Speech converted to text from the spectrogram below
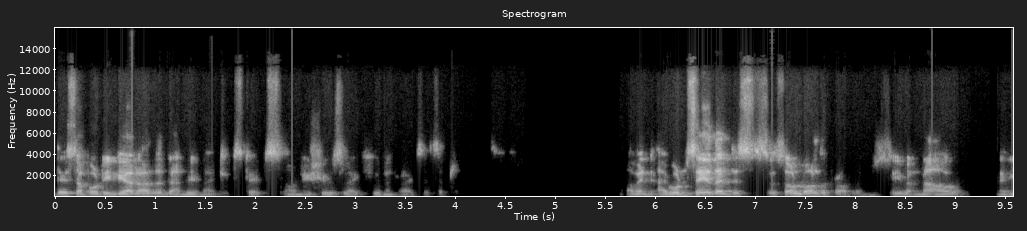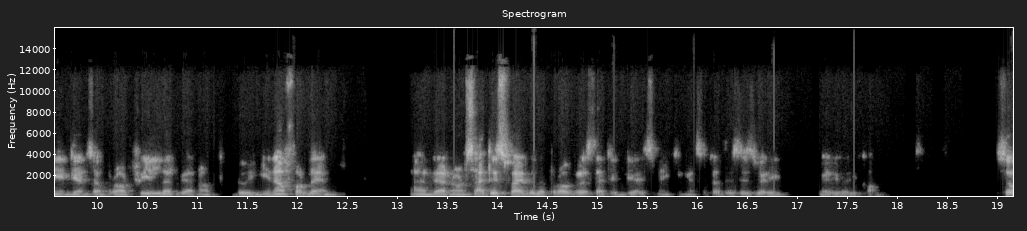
they support India rather than the United States on issues like human rights, etc. I mean, I wouldn't say that this has solved all the problems. Even now, many Indians abroad feel that we are not doing enough for them and they are not satisfied with the progress that India is making, etc. This is very, very, very common. So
